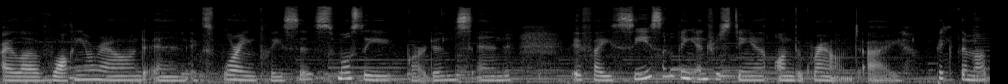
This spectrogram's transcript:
I love walking around and exploring places, mostly gardens, and if I see something interesting on the ground, I pick them up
